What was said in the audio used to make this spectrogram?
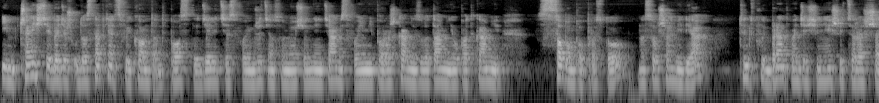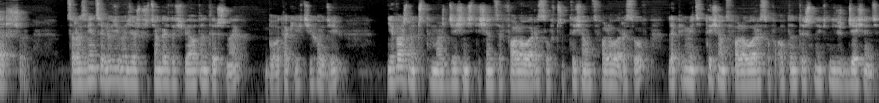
Im częściej będziesz udostępniać swój content, posty, dzielić się swoim życiem, swoimi osiągnięciami, swoimi porażkami, zlotami, upadkami, z sobą po prostu na social mediach, tym twój brand będzie silniejszy i coraz szerszy. Coraz więcej ludzi będziesz przyciągać do siebie autentycznych, bo o takich ci chodzi. Nieważne, czy ty masz 10 tysięcy followersów, czy 1000 followersów, lepiej mieć 1000 followersów autentycznych niż 10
